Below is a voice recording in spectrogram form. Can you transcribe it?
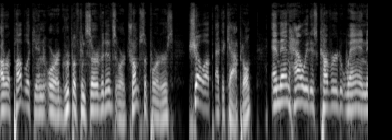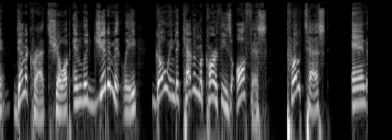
a Republican or a group of conservatives or Trump supporters show up at the Capitol, and then how it is covered when Democrats show up and legitimately go into Kevin McCarthy's office, protest, and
